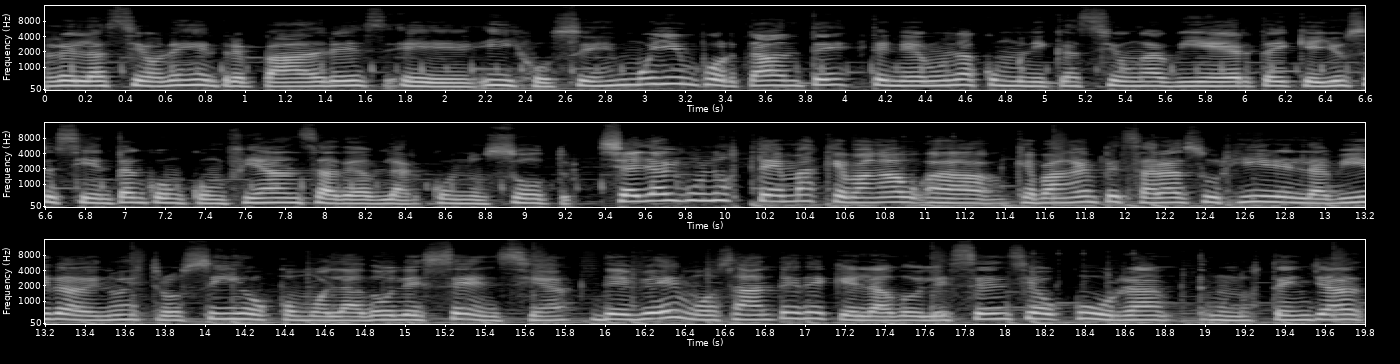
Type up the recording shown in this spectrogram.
relaciones entre padres e hijos. Es muy importante tener una comunicación abierta y que ellos se sientan con confianza de hablar con nosotros. Si hay algunos temas que van a, que van a empezar a surgir en la vida de nuestros hijos, como la adolescencia, debemos antes de que la adolescencia ocurra, uno estén ya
